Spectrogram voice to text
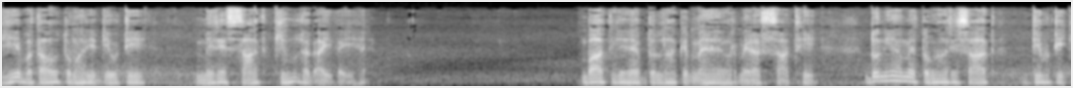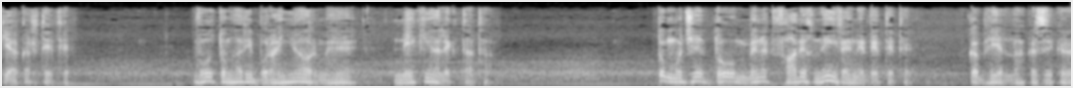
یہ بتاؤ تمہاری ڈیوٹی میرے ساتھ کیوں لگائی گئی ہے؟ بات یہ ہے عبداللہ کہ میں اور میرا ساتھی دنیا میں تمہارے ساتھ ڈیوٹی کیا کرتے تھے۔ وہ تمہاری برائیاں اور میں نیکیاں لکھتا تھا۔ تم مجھے دو منٹ فارغ نہیں رہنے دیتے تھے۔ کبھی اللہ کا ذکر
